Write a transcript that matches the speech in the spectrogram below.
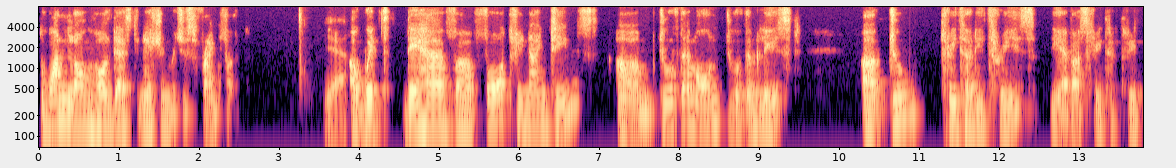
the one long haul destination, which is Frankfurt. Yeah. Uh, with they have uh, four 319s, um, two of them owned, two of them leased, uh, two 333s, the Airbus 330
